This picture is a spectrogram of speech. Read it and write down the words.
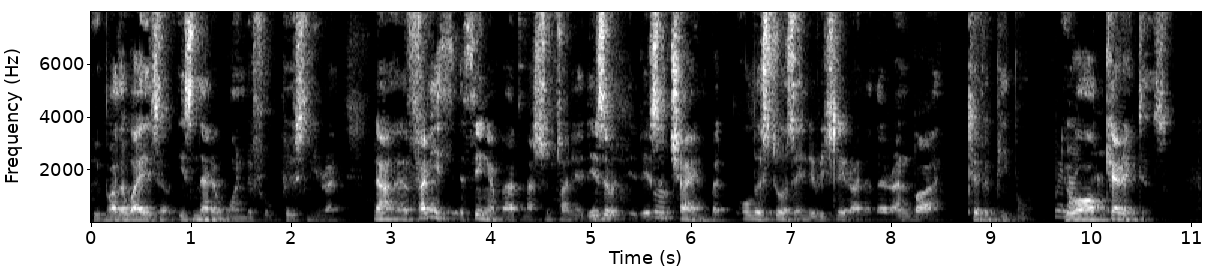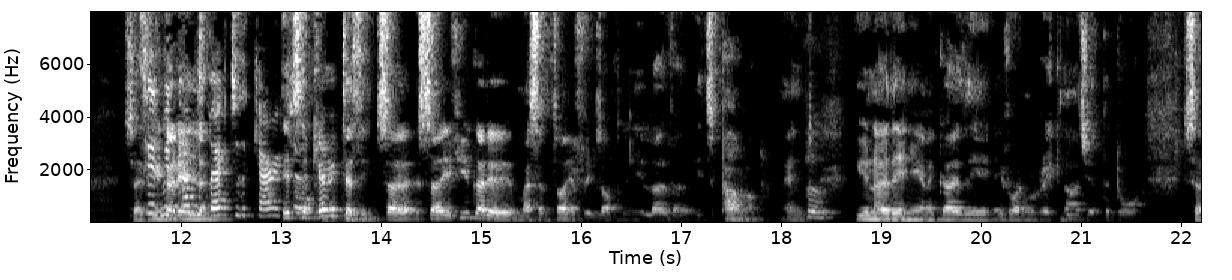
who, by the way, is a, isn't that a wonderful person he run? Now, a funny th- thing about Mastrantonio, it is a it is a chain, but all the stores are individually run and they're run by clever people We who like are that. characters. So See, it comes back to the character. it's the character thing. So, so if you go to Mastrantonio, for example, in Illovo, it's Paolo, and Mm. you know then you're going to go there, and everyone will recognize you at the door. So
